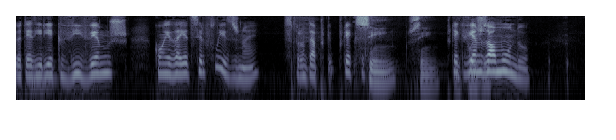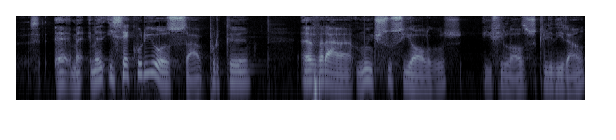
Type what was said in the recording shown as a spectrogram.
Eu até diria que vivemos com a ideia de ser felizes, não é? Se perguntar porque, porque é que. Sim, sim. Porque é que viemos ao mundo? É, mas, mas isso é curioso, sabe? Porque haverá muitos sociólogos e filósofos que lhe dirão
